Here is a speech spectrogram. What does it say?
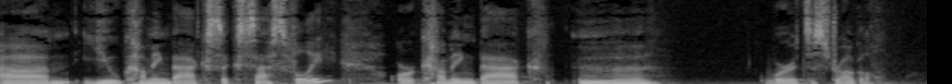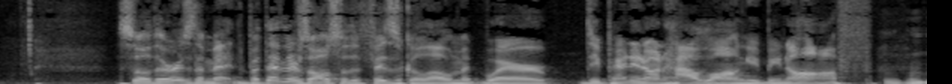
um, you coming back successfully or coming back uh, where it's a struggle. So there is the, but then there's also the physical element where depending on how long you've been off, mm-hmm.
